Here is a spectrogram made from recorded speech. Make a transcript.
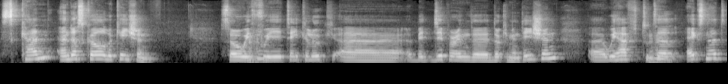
scan underscore location. So if mm-hmm. we take a look uh, a bit deeper in the documentation, uh, we have to mm-hmm. tell Hexnode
